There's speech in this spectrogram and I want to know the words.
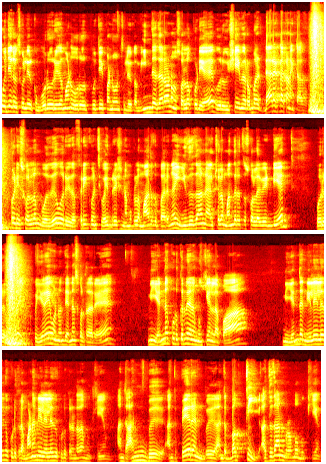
பூஜைகள் சொல்லியிருக்கோம். ஒரு ஒரு விதமான ஒரு ஒரு பூஜை பண்ணுவோம்னு சொல்லியிருக்கோம். இந்த தடவை நம்ம சொல்லக்கூடிய ஒரு விஷயமே ரொம்ப டைரெக்டாக கனெக்ட் ஆகும். இப்படி சொல்லும்போது ஒரு வித ஃப்ரீக்வன்சி வைப்ரேஷன் நமக்குள்ளே மாறுது பாருங்கள் இதுதான் ஆக்சுவலாக மந்திரத்தை சொல்ல வேண்டிய ஒரு முறை. இப்போ இறைவன் வந்து என்ன சொல்கிறாரு நீ என்ன கொடுக்குறன்னு எனக்கு முக்கியம் இல்லைப்பா. நீ எந்த நிலையிலேருந்து கொடுக்குற மனநிலையிலேருந்து கொடுக்குறன்றதான் முக்கியம். அந்த அன்பு அந்த பேரன்பு அந்த பக்தி அதுதான் ரொம்ப முக்கியம்.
